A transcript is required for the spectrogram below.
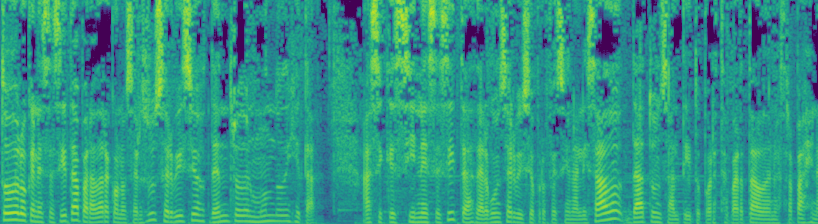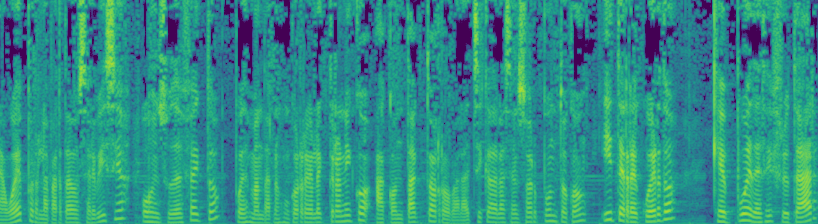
todo lo que necesita para dar a conocer sus servicios dentro del mundo digital. Así que si necesitas de algún servicio profesionalizado, date un saltito por este apartado de nuestra página web, por el apartado servicios, o en su defecto, puedes mandarnos un correo electrónico a contacto arroba lachicadelascensor.com y te recuerdo que puedes disfrutar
